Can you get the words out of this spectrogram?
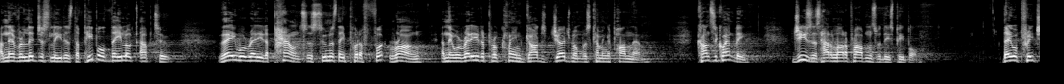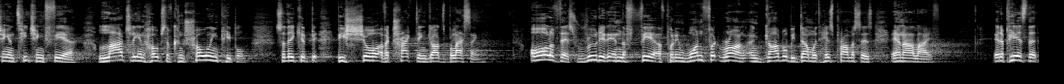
and their religious leaders, the people they looked up to, they were ready to pounce as soon as they put a foot wrong, and they were ready to proclaim God's judgment was coming upon them. Consequently, Jesus had a lot of problems with these people. They were preaching and teaching fear, largely in hopes of controlling people so they could be sure of attracting God's blessing. All of this rooted in the fear of putting one foot wrong and God will be done with his promises in our life. It appears that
